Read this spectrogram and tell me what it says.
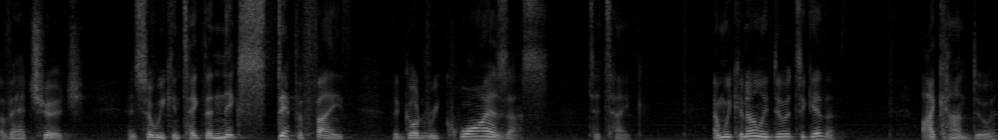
of our church. And so we can take the next step of faith that God requires us to take. And we can only do it together. I can't do it.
